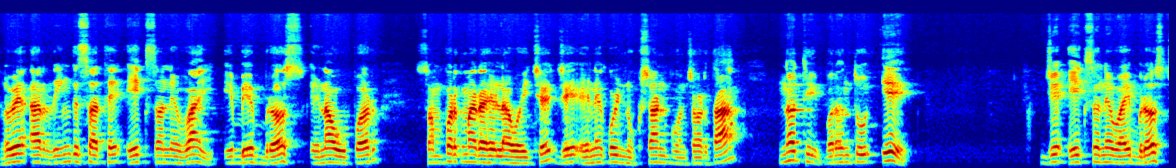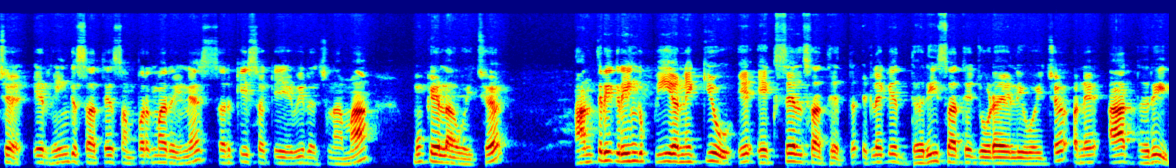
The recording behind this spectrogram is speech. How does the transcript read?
હવે આ રિંગ સાથે એક્સ અને વાય એ બે બ્રશ એના ઉપર સંપર્કમાં રહેલા હોય છે, જે એને કોઈ નુકસાન પહોંચાડતા નથી. પરંતુ એ જે એક્સ અને વાય બ્રશ છે, એ રિંગ સાથે સંપર્કમાં રહીને સરકી શકે એવી રચનામાં મૂકેલા હોય છે. આંતરિક રિંગ પી અને ક્યુ એ એક્સેલ સાથે એટલે કે ધરી સાથે જોડાયેલી હોય છે અને આ ધરી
